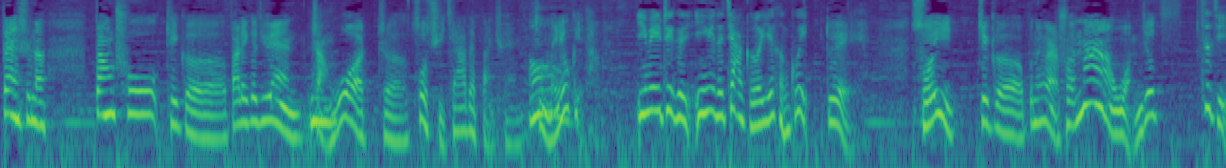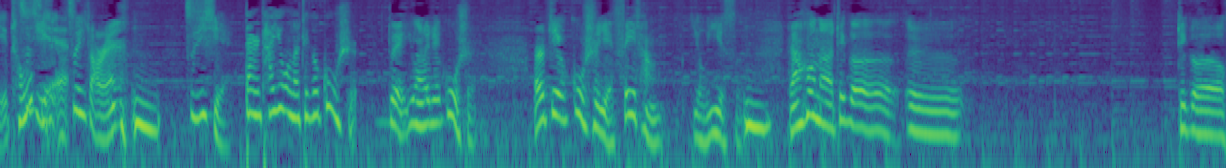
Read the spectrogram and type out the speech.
但是呢，当初这个巴黎歌剧院掌握着作曲家的版权，哦就没有给他。因为这个音乐的价格也很贵，对，所以这个布诺威尔说，那我们就自己重写。自己找人嗯，自己写。但是他用了这个故事。对，用了这个故事，而这个故事也非常有意思。嗯然后呢，这个呃，这个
